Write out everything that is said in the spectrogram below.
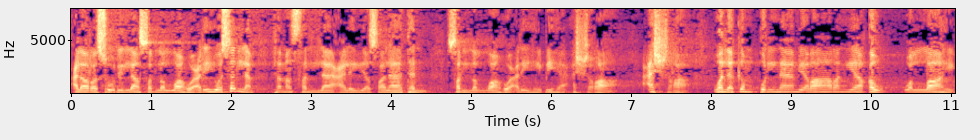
على رسول الله صلى الله عليه وسلم. فمن صلى علي صلاة صلى الله عليه بها عشرا. عشرا. ولكم قلنا مرارا يا قوم والله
